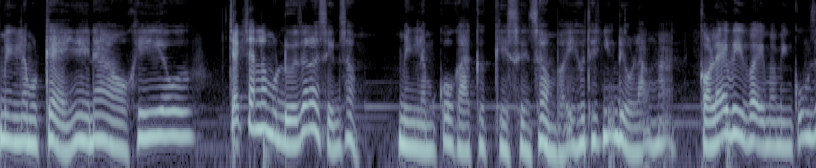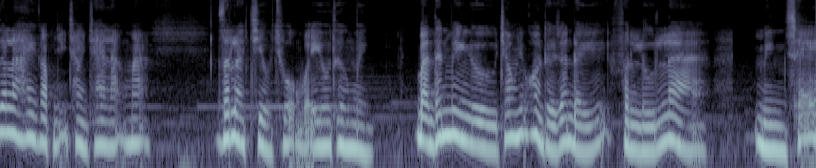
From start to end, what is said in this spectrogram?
mình là một kẻ như thế nào khi yêu chắc chắn là một đứa rất là xến sẩm. Mình là một cô gái cực kỳ xến sẩm và yêu thích những điều lãng mạn. Có lẽ vì vậy mà mình cũng rất là hay gặp những chàng trai lãng mạn rất là chiều chuộng và yêu thương mình. Bản thân mình ở trong những khoảng thời gian đấy phần lớn là mình sẽ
